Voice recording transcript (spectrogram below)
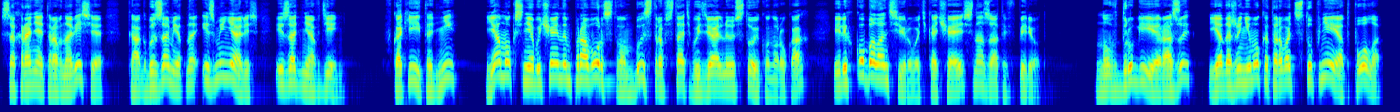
сохранять равновесие как бы заметно изменялись изо дня в день. В какие-то дни я мог с необычайным проворством быстро встать в идеальную стойку на руках и легко балансировать, качаясь назад и вперед. Но в другие разы я даже не мог оторвать ступней от пола,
